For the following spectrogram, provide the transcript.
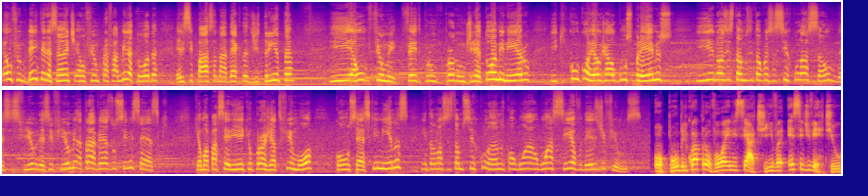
É um filme bem interessante, é um filme para a família toda, ele se passa na década de 30 e é um filme feito por um, por um diretor mineiro e que concorreu já a alguns prêmios. E nós estamos então com essa circulação desses filme, desse filme através do Cine Sesc, que é uma parceria que o projeto firmou com o Sesc em Minas, então nós estamos circulando com algum, algum acervo deles de filmes. O público aprovou a iniciativa e se divertiu.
